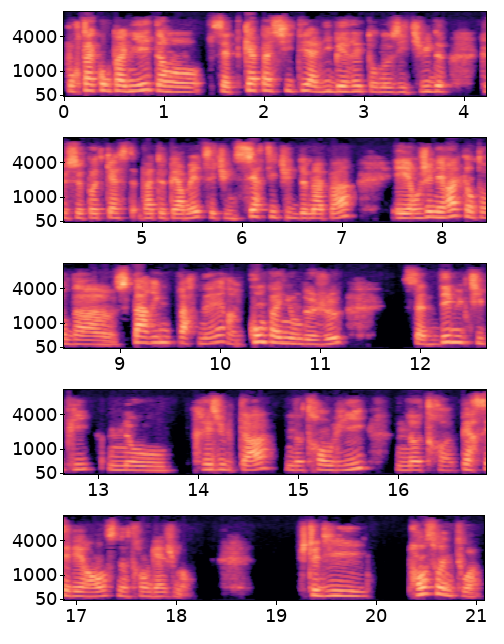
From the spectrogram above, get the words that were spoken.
pour t'accompagner dans cette capacité à libérer ton ositude que ce podcast va te permettre. C'est une certitude de ma part. Et en général, quand on a un sparring partner, un compagnon de jeu, ça démultiplie nos résultat, notre envie, notre persévérance, notre engagement. Je te dis, prends soin de toi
